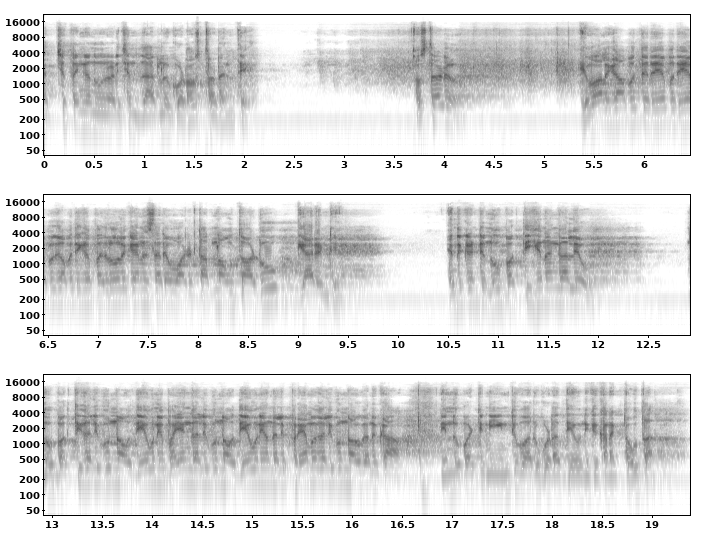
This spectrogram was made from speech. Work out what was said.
ఖచ్చితంగా నువ్వు నడిచిన దారిలో కూడా వస్తాడంతే. వస్తాడు. ఇవాళ కాకపోతే రేపు రేపు కాకపోతే ఇంకా పది రోజులకైనా సరే వాడు టర్న్ అవుతాడు గ్యారంటీ ఎందుకంటే నువ్వు భక్తిహీనంగా లేవు. నువ్వు భక్తి కలిగి ఉన్నావు దేవుని భయం కలిగి ఉన్నావు దేవుని అందరి ప్రేమ కలిగి ఉన్నావు కనుక నిన్ను బట్టి నీ ఇంటి వారు కూడా దేవునికి కనెక్ట్ అవుతారు.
